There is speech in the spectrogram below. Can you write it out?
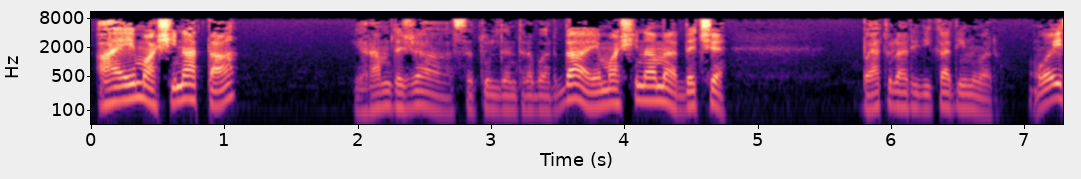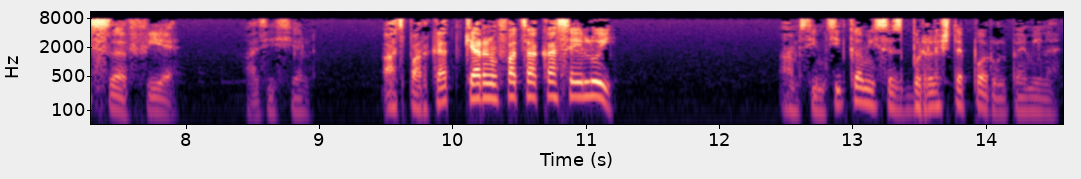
Aia e mașina ta? Eram deja sătul de întrebări. Da, e mașina mea. De ce? Băiatul a ridicat din număr. Măi să fie, a zis el. Ați parcat chiar în fața casei lui. Am simțit că mi se zbârlește părul pe mine.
